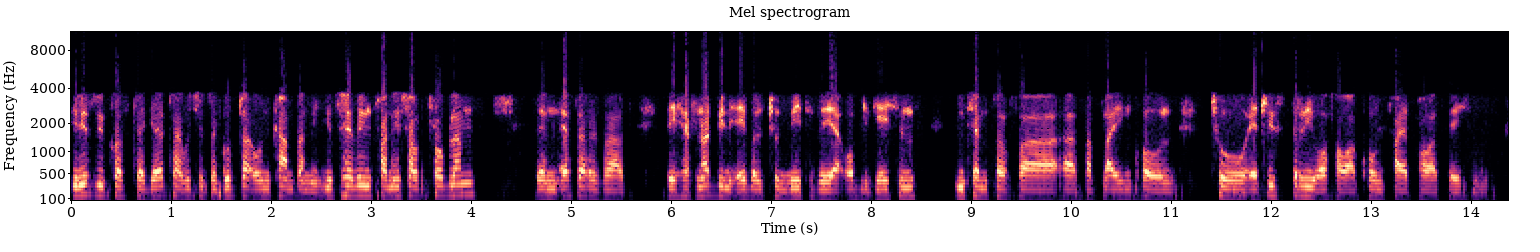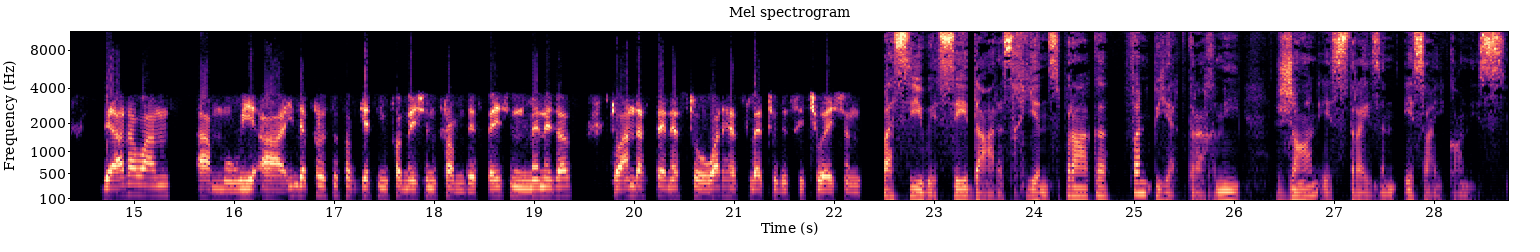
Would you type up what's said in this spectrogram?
it is because Tegeta, which is a Gupta-owned company, is having financial problems. And as a result, they have not been able to meet their obligations in terms of uh, uh, supplying coal to at least three of our coal-fired power stations. The other ones, um, we are in the process of getting information from the station managers to understand as to what has led to the situation. Passiwe sê daar is geen sprake van beerdkrag nie. Jean Estreisen, SAICONIS.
